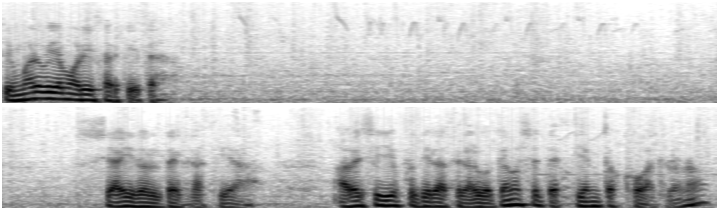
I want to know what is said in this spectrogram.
Si muero voy a morir cerquita. Se ha ido el desgraciado. A ver si yo pudiera hacer algo. Tengo 704, ¿no?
